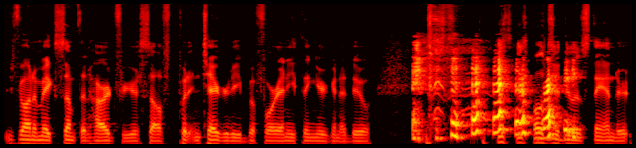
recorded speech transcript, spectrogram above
if you want to make something hard for yourself put integrity before anything you're going to do hold right. you to a standard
